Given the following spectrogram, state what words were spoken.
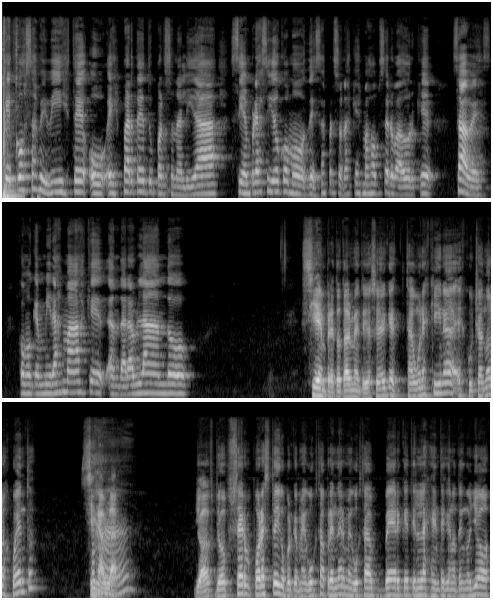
¿Qué cosas viviste o es parte de tu personalidad? Siempre has sido como de esas personas que es más observador que, ¿sabes? Como que miras más que andar hablando. Siempre, totalmente. Yo soy el que está en una esquina escuchando los cuentos sin hablar. Yo, yo observo, por eso te digo, porque me gusta aprender, me gusta ver qué tiene la gente que no tengo yo,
